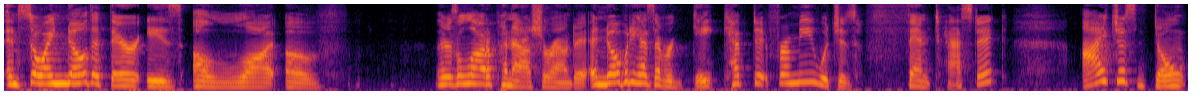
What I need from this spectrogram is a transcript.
And so I know that there is a lot of there's a lot of panache around it, and nobody has ever gate kept it from me, which is fantastic. I just don't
